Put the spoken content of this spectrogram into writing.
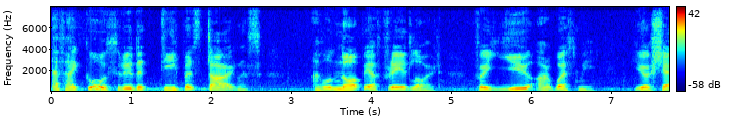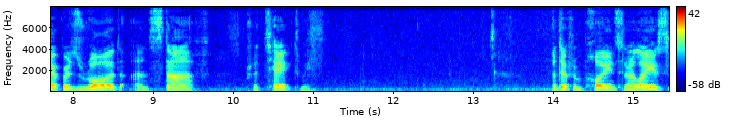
if I go through the deepest darkness, I will not be afraid, Lord, for you are with me. Your shepherd's rod and staff protect me. At different points in our lives,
